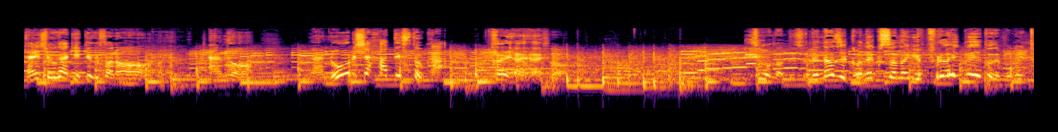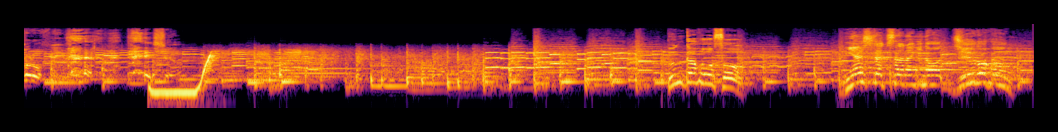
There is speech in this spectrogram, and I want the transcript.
対象が結局そのあのロールシャッハテストか。はいはいはい。そう。そうなんですよ。でなぜかね草薙はプライベートで僕にトロフィー。でしょ。文化放送。宮下草薙の15分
